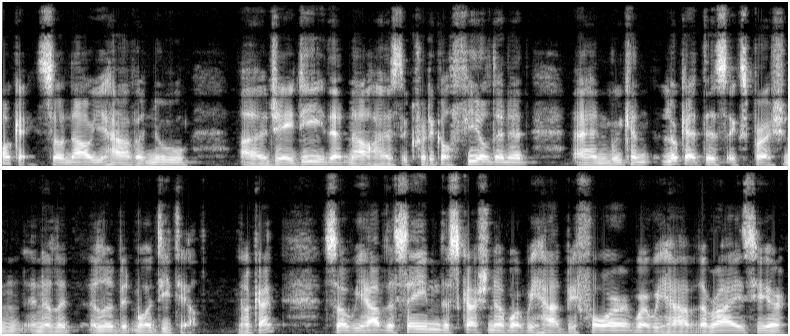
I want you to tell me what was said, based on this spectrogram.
Okay, so now you have a new uh, JD that now has the critical field in it and we can look at this expression in a, li a little bit more detail. Okay? So we have the same discussion of what we had before, where we have the rise here,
